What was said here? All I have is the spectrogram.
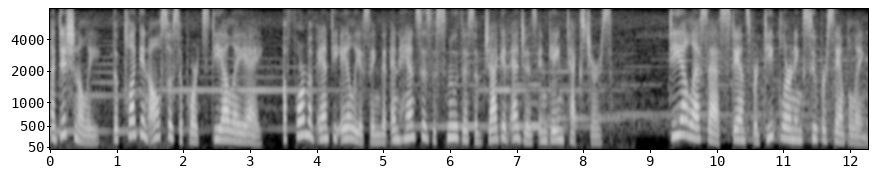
Additionally, the plugin also supports DLAA, a form of anti-aliasing that enhances the smoothness of jagged edges in game textures. DLSS stands for Deep Learning Super Sampling,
